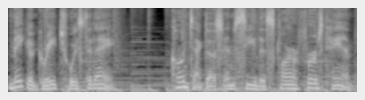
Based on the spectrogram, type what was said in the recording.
Make a great choice today. Contact us and see this car firsthand.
